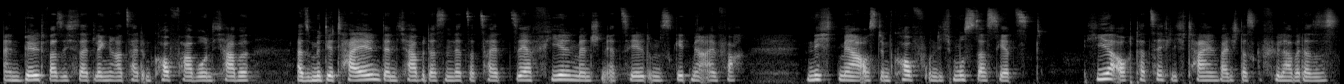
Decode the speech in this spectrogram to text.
ein Bild, was ich seit längerer Zeit im Kopf habe und ich habe also mit dir teilen, denn ich habe das in letzter Zeit sehr vielen Menschen erzählt und es geht mir einfach nicht mehr aus dem Kopf und ich muss das jetzt hier auch tatsächlich teilen, weil ich das Gefühl habe, dass es,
